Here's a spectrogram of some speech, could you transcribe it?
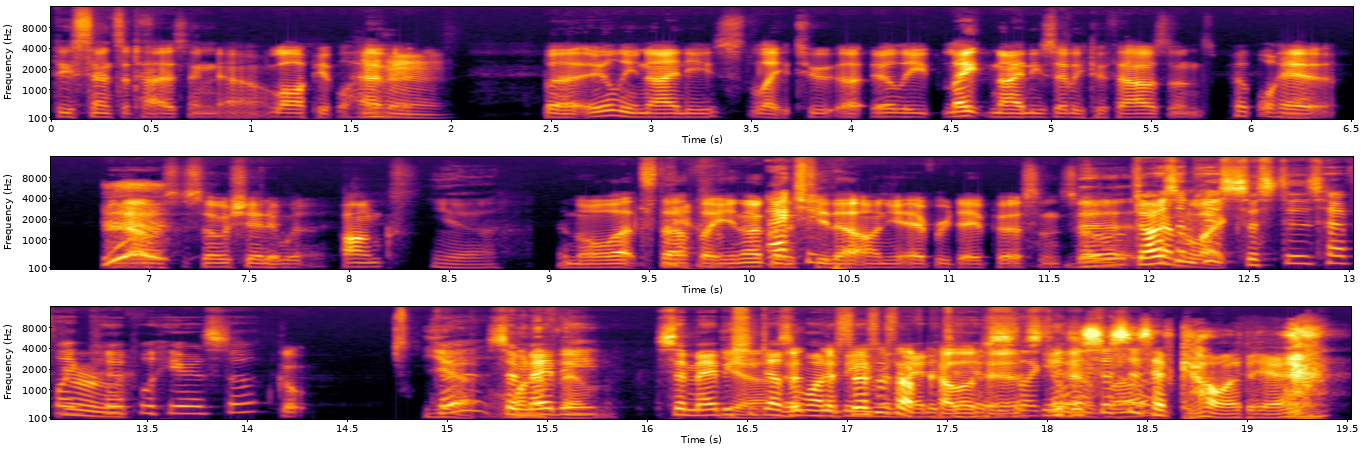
desensitizing now. A lot of people have it, Mhm. but early '90s, late two, uh, early late '90s, early 2000s, purple hair that was associated with punks Yeah. And all that stuff. But you're not going to see that on your everyday person. So The- Doesn't like, his sisters have like Hmm. purple hair and stuff? Yeah. So maybe, so maybe she doesn't The- want the to be sisters have related to coloured his hair. sister Yeah, the sisters well. have coloured hair.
